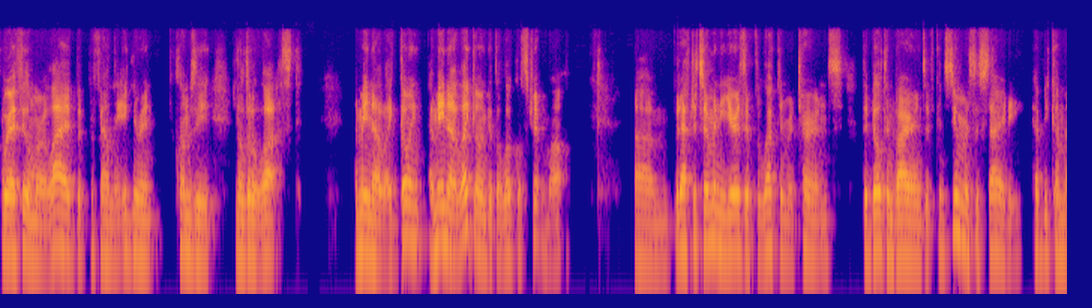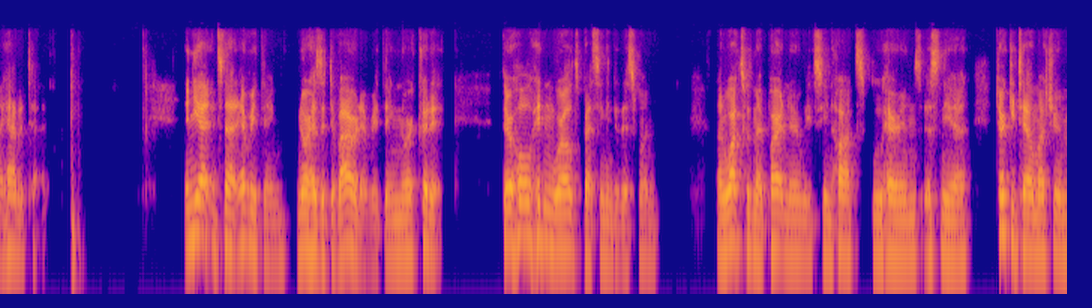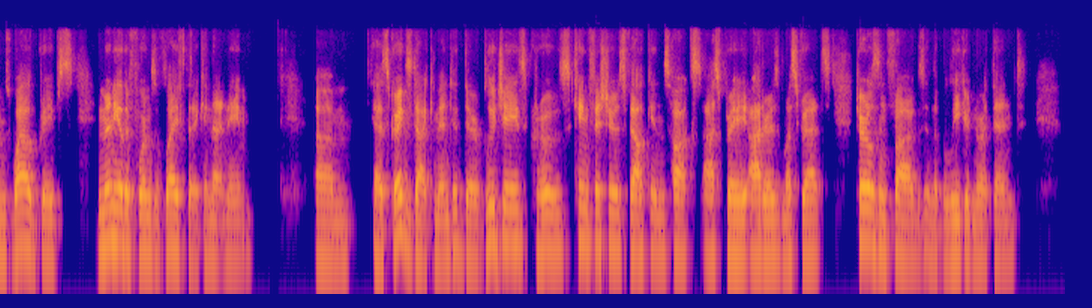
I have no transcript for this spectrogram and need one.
where I feel more alive but profoundly ignorant, clumsy, and a little lost. I may not like going. I may not like going to the local strip mall, um, but after so many years of reluctant returns, the built environs of consumer society have become my habitat. And yet, it's not everything, nor has it devoured everything, nor could it. There are whole hidden worlds pressing into this one. On walks with my partner, we've seen hawks, blue herons, usnea, turkey tail mushrooms, wild grapes, and many other forms of life that I cannot name. Um, as Greg's documented, there are blue jays, crows, kingfishers, falcons, hawks, osprey, otters, muskrats, turtles, and frogs in the beleaguered North End.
